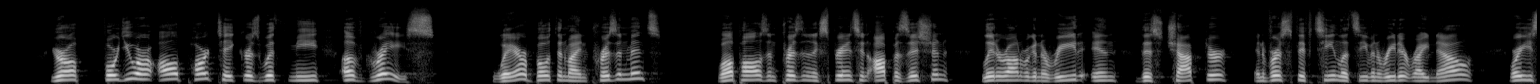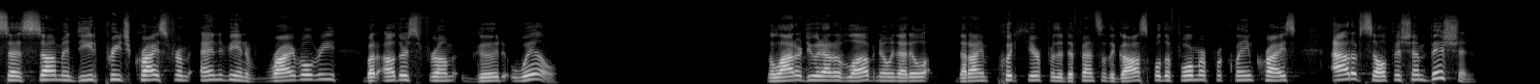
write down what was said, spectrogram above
You're all, for you are all partakers with me of grace. Where? Both in my imprisonment. While Paul is in prison and experiencing opposition. Later on, we're going to read in this chapter. In verse 15, let's even read it right now, where he says, Some indeed preach Christ from envy and rivalry, but others from goodwill. The latter do it out of love, knowing that it'll that I am put here for the defense of the gospel. The former proclaim Christ out of selfish ambition,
